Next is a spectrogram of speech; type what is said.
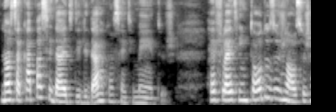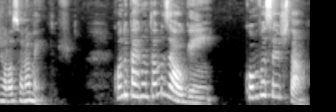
Nossa capacidade de lidar com sentimentos reflete em todos os nossos relacionamentos. Quando perguntamos a alguém como você está,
